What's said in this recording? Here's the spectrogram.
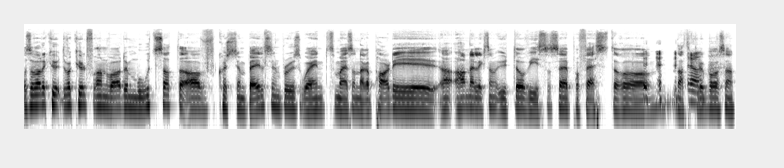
Og så var det, kult, det var kult, for han var det motsatte av Christian Bale sin Bruce Wayne, som er sånn derre party Han er liksom ute og viser seg på fester og nattklubber og sånn.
